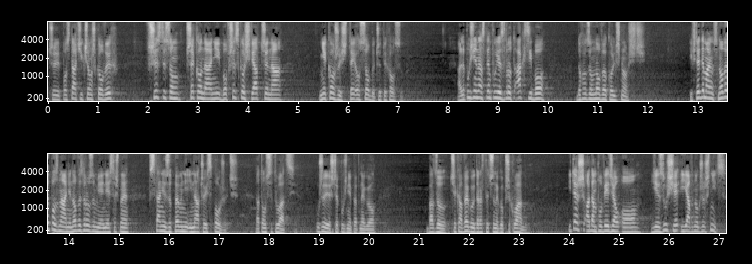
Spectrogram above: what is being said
czy postaci książkowych, wszyscy są przekonani, bo wszystko świadczy na niekorzyść tej osoby czy tych osób. Ale później następuje zwrot akcji, bo dochodzą nowe okoliczności. I wtedy, mając nowe poznanie, nowe zrozumienie, jesteśmy w stanie zupełnie inaczej spojrzeć na tą sytuację. Użyję jeszcze później pewnego bardzo ciekawego i drastycznego przykładu. I też Adam powiedział o Jezusie i jawnogrzesznicy.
